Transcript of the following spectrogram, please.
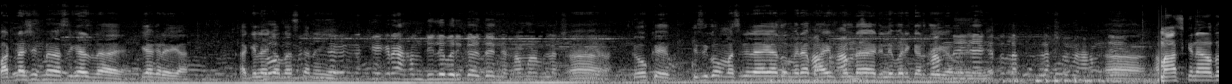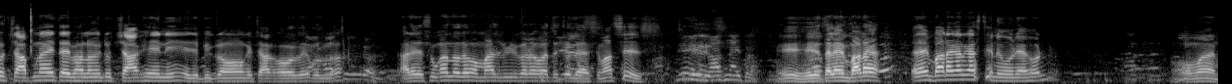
पार्टनरशिप में मछली कर रहा है। क्या करेगा? अकेले का बस का नहीं है क्या करे हम डिलीवरी कर देंगे हम लक्ष्य हाँ ओके किसी को मछली लगेगा तो मेरा भाई बोल रहा है डिलीवरी कर हम देगा नहीं मेरे लिए। जाएंगे तो लक्ष्य लक्ष्य में हम হ্যাঁ, মাছ কেনার তো চাপ নাই তাই ভাবলাম একটু চা খেয়ে নিই এই যে বিক্রম আমাকে চা খাওয়াবে বললো আরে সুকান্ত দেখো মাছ বিক্রি করার বাদে চলে আসছে মাছ শেষ এ হে তাহলে আমি বাড়া তাহলে আমি বাটাকার কাছ থেকে নেবো না এখন ওমান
